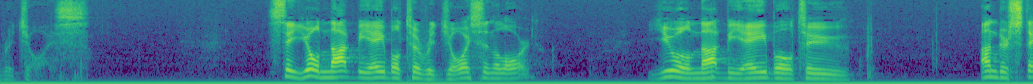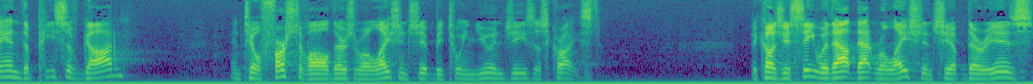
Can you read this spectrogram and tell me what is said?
rejoice. See, you'll not be able to rejoice in the Lord. You will not be able to understand the peace of God until, first of all, there's a relationship between you and Jesus Christ. Because you see, without that relationship, there is,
